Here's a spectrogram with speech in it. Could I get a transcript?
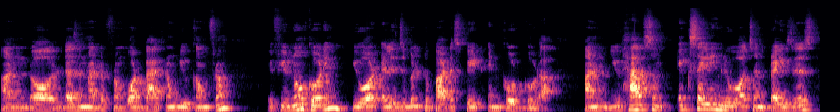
and uh, it doesn't matter from what background you come from. If you know coding you are eligible to participate in Codegoda and you have some exciting rewards and prizes.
